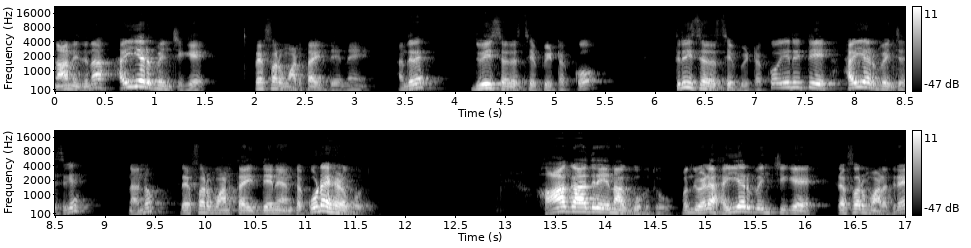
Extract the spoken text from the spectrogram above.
ನಾನು ಇದನ್ನ ಹೈಯರ್ ಬೆಂಚ್ಗೆ ರೆಫರ್ ಮಾಡ್ತಾ ಇದ್ದೇನೆ. ಅಂದರೆ ದ್ವಿಸದಸ್ಯ ಪೀಠಕ್ಕೋ, ತ್ರಿಸದಸ್ಯ ಪೀಠಕ್ಕೋ ಈ ರೀತಿ ಹೈಯರ್ ಬೆಂಚಸ್ಗೆ ನಾನು ರೆಫರ್ ಮಾಡ್ತಾ ಇದ್ದೇನೆ ಅಂತ ಕೂಡ ಹೇಳ್ಬೋದು. ಹಾಗಾದ್ರೆ ಏನಾಗಬಹುದು? ಒಂದು ವೇಳೆ ಹೈಯರ್ ಬೆಂಚಿಗೆ ರೆಫರ್ ಮಾಡಿದ್ರೆ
